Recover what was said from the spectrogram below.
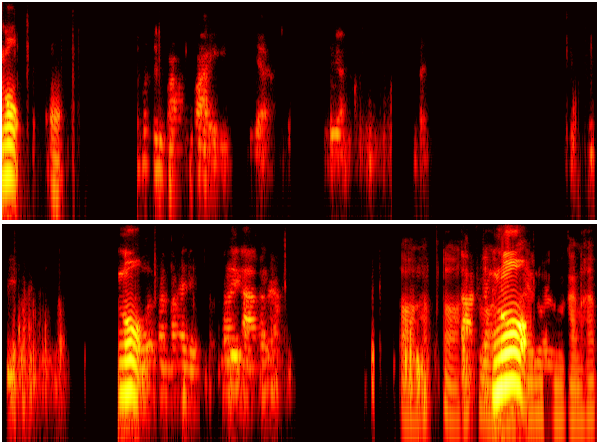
โง่โง่ ต่อครับต่อครับรวยโง่ ใครรวยกว่ากันครับ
